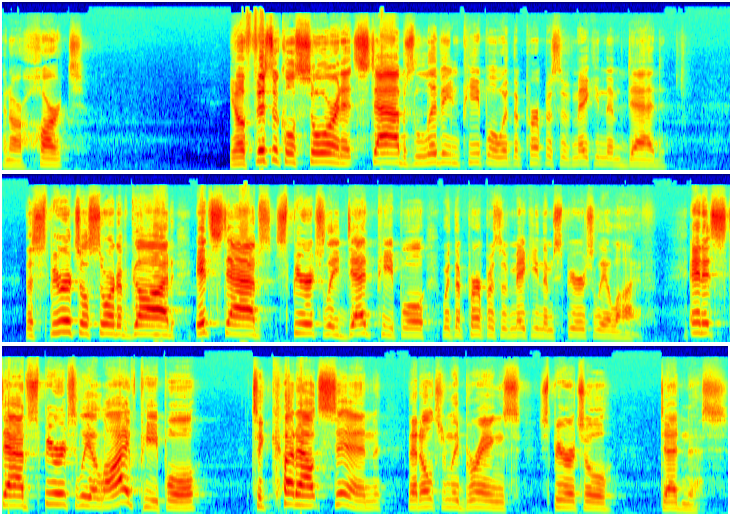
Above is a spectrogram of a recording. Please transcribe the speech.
and our heart. You know, a physical sword, it stabs living people with the purpose of making them dead. The spiritual sword of God, it stabs spiritually dead people with the purpose of making them spiritually alive. And it stabs spiritually alive people to cut out sin that ultimately brings spiritual deadness.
